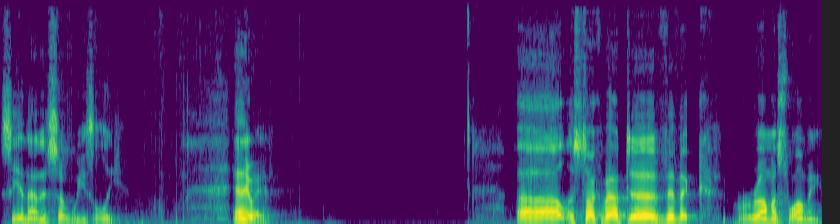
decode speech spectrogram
CNN is so weaselly. Anyway, uh, let's talk about uh, Vivek Ramaswamy.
